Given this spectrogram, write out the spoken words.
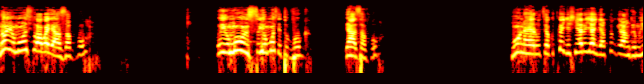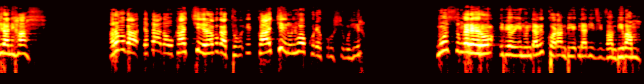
N'uyu munsi wawe yaza vuba. Uyu munsi uyu munsi tuvuga yaza vuba. Umuntu aherutse kutwigisha inyarugenge aratubwira ngo imuhira ni hafi. Aravuga yatahaga ku kacyiru aravuga ati "I- kacyiru ni ho kure kurusha imuhira. Umunsi umwe rero ibyo bintu ndabikora ndabiviva mbibamo.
